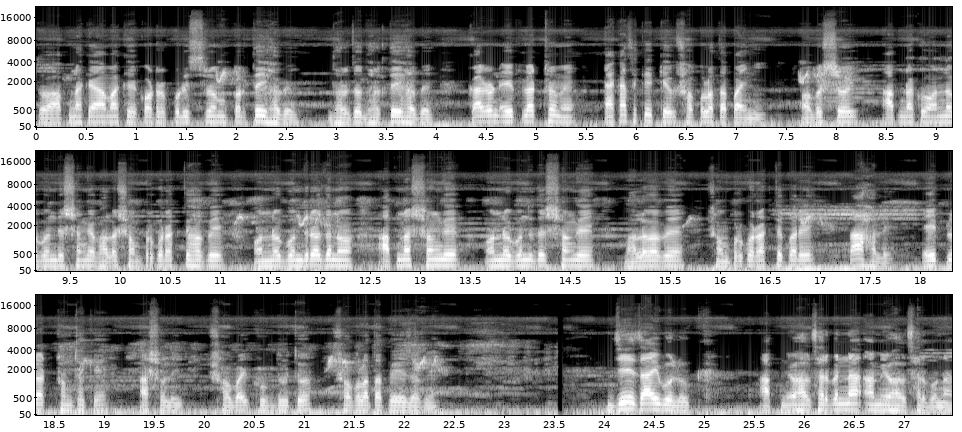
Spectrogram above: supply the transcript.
তো আপনাকে আমাকে কঠোর পরিশ্রম করতেই হবে, ধৈর্য ধরতেই হবে। কারণ এই প্ল্যাটফর্মে একা থেকে কেউ সফলতা পায়নি। অবশ্যই আপনাকে অন্য বন্ধুদের সঙ্গে ভালো সম্পর্ক রাখতে হবে। অন্য বন্ধুরা যেন আপনার সঙ্গে, অন্য বন্ধুদের সঙ্গে ভালোভাবে সম্পর্ক রাখতে পারে, তাহলে এই প্ল্যাটফর্ম থেকে আসলেই সবাই খুব দ্রুত সফলতা পেয়ে যাবে। যে যাই বলুক, আপনিও হাল ছাড়বেন না, আমিও হাল ছাড়বো না।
